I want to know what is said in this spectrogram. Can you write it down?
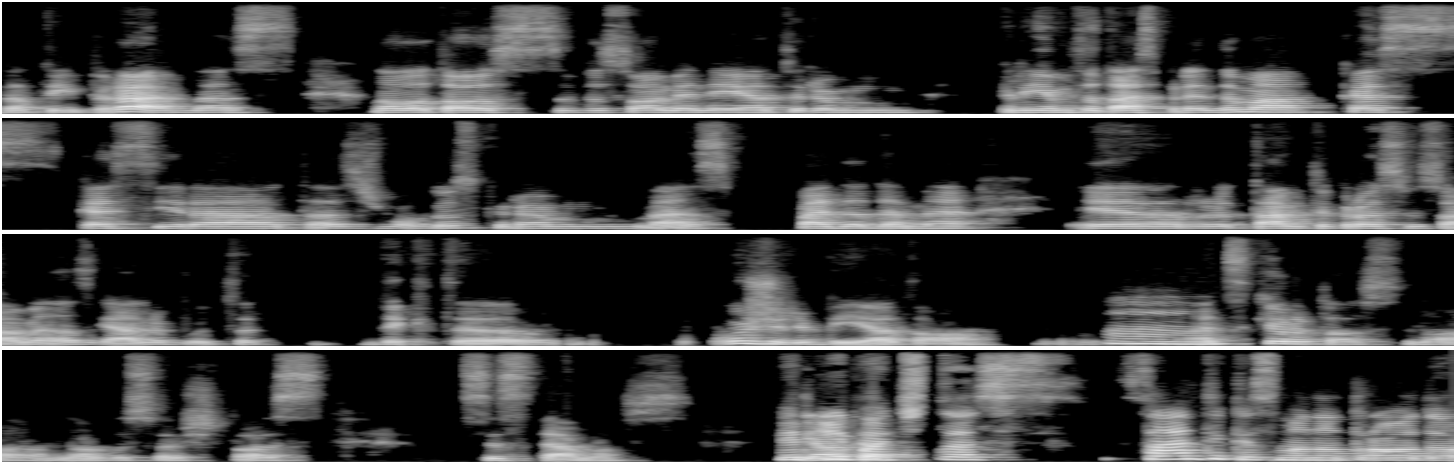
bet taip yra. Mes nuolatos visuomenėje turim priimti tą sprendimą, kas, kas yra tas žmogus, kuriam mes padedame ir tam tikros visuomenės gali būti dikti užrybėje to, mm. atskirtos nuo, nuo viso šitos sistemos. Ir Gal, ypač kad... tas santykis, man atrodo,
